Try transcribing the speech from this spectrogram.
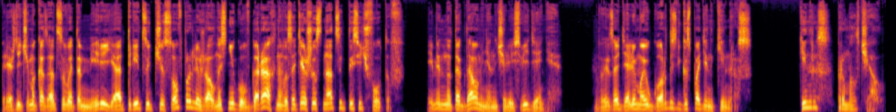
Прежде чем оказаться в этом мире, я 30 часов пролежал на снегу в горах на высоте 16 тысяч футов. Именно тогда у меня начались видения. Вы задели мою гордость, господин Кинрос». Кинрос промолчал.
